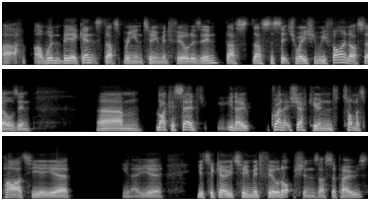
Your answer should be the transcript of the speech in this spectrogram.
I, I wouldn't be against us bringing two midfielders in. That's that's the situation we find ourselves in. Um, like I said, you know, Granit Xhaka and Thomas Partey are, you know, you're, you're to go to midfield options, I suppose.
